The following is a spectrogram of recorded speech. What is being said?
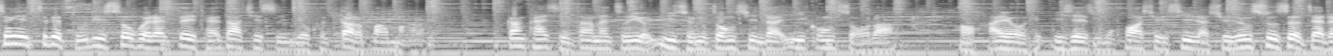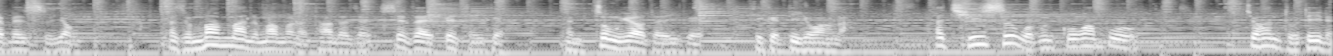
这个这个土地收回来，对台大其实有很大的帮忙了。刚开始当然只有育成中心的义工所啦。哦，还有一些什么化学系的学生宿舍在那边使用，但是慢慢的、慢慢的，它的在现在变成一个很重要的一个一个地方了。那其实我们国防部交换土地呢，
